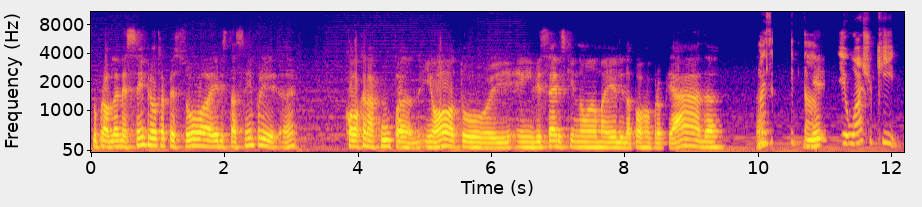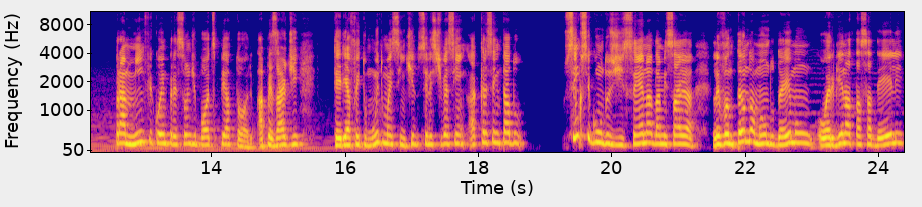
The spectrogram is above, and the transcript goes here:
Que o problema é sempre outra pessoa, ele está sempre né, colocando a culpa em Otto e em Viserys que não ama ele da forma apropriada. Mas Tá. E... Eu acho que, para mim, ficou a impressão de bode expiatório. Apesar de teria feito muito mais sentido se eles tivessem acrescentado cinco segundos de cena da Missaia levantando a mão do Daemon ou erguendo a taça dele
